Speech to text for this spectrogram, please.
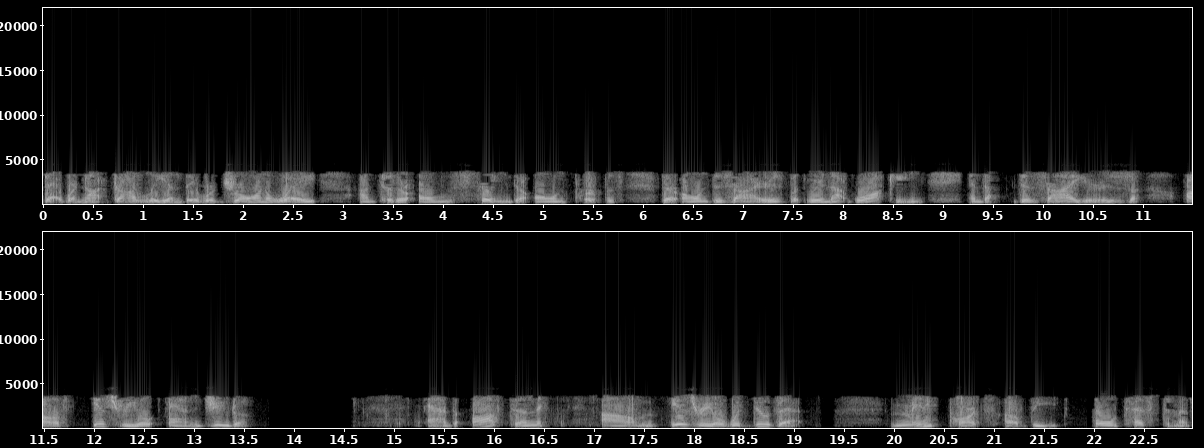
that were not godly, and they were drawn away unto their own thing, their own purpose, their own desires, but we're not walking in the desires of Israel and Judah. And often um, Israel would do that. Many parts of the Old Testament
